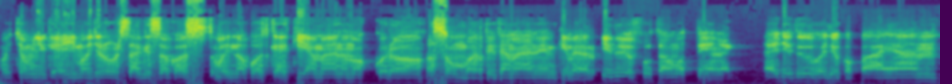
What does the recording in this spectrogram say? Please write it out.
hogyha mondjuk egy magyarországi szakaszt vagy napot kell kiemelnem, akkor a, a szombatit emelném ki, mert időfutamot tényleg egyedül vagyok a pályán,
